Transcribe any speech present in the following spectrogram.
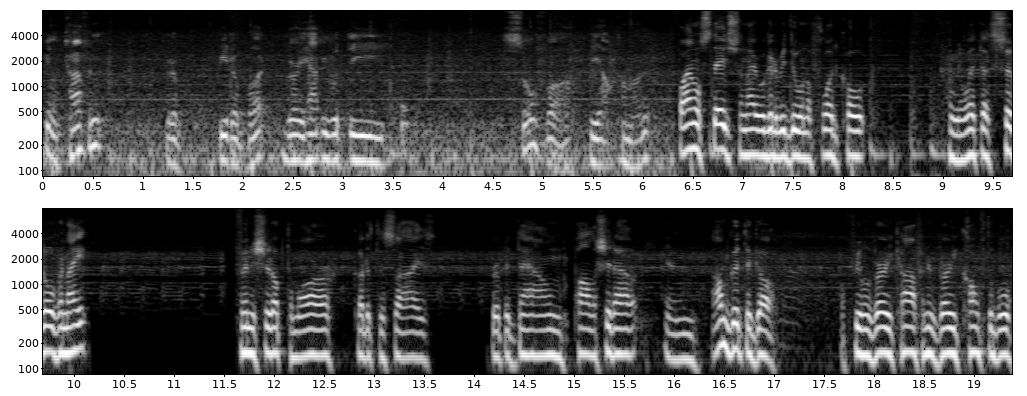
Feeling confident. Gonna beat her butt. Very happy with the, so far, the outcome of it. Final stage tonight, we're gonna be doing a flood coat I'm gonna let that sit overnight. Finish it up tomorrow, cut it to size, rip it down, polish it out, and I'm good to go. I'm feeling very confident, very comfortable.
